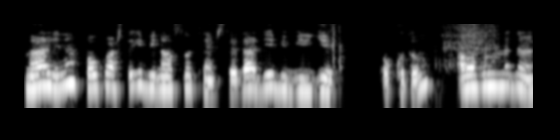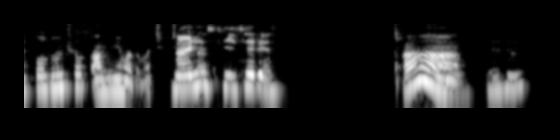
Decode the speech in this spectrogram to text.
Merlin'in Hogwarts'taki binasını temsil eder diye bir bilgi okudum. Ama bunun ne demek olduğunu çok anlayamadım açıkçası. Merlin Slytherin. Aa. Hı hı.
